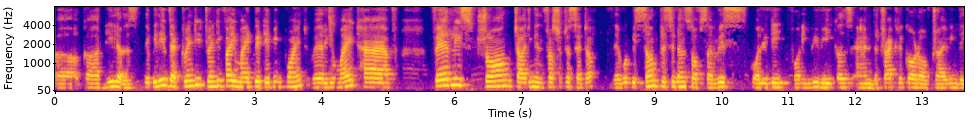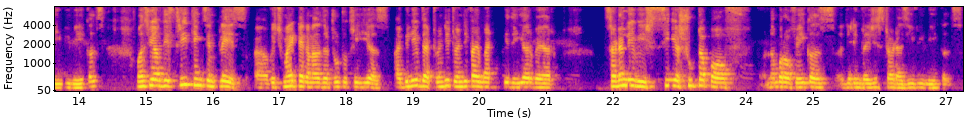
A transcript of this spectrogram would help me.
uh, car dealers, they believe that 2025 might be a tipping point where you might have fairly strong charging infrastructure setup there would be some precedence of service quality for EV vehicles and the track record of driving the EV vehicles. Once you have these three things in place, uh, which might take another two to three years, I believe that 2025 might be the year where suddenly we see a shoot up of number of vehicles getting registered as EV vehicles.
